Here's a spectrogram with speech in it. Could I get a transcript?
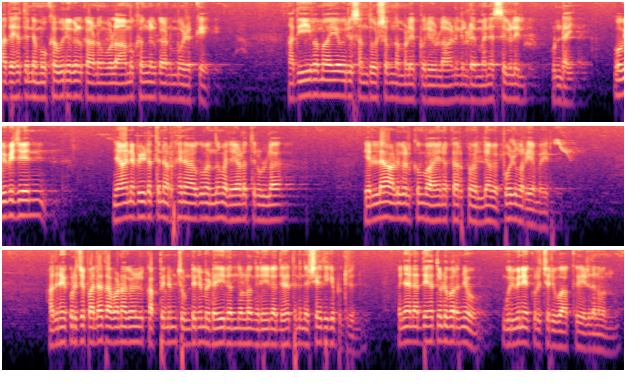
അദ്ദേഹത്തിന്റെ മുഖവുരകൾ കാണുമ്പോൾ ആമുഖങ്ങൾ കാണുമ്പോഴൊക്കെ അതീവമായ ഒരു സന്തോഷം നമ്മളെപ്പോലെയുള്ള ആളുകളുടെ മനസ്സുകളിൽ ഉണ്ടായി. ഒ വി വിജയൻ ജ്ഞാനപീഠത്തിന് അർഹനാകുമെന്ന് മലയാളത്തിലുള്ള എല്ലാ ആളുകൾക്കും വായനക്കാർക്കും എല്ലാം എപ്പോഴും അറിയാമായിരുന്നു. അതിനെക്കുറിച്ച് പല തവണകൾ കപ്പിനും ചുണ്ടിനും ഇടയിൽ എന്നുള്ള നിലയിൽ അദ്ദേഹത്തിന് നിഷേധിക്കപ്പെട്ടിരുന്നു. അപ്പം ഞാൻ അദ്ദേഹത്തോട് പറഞ്ഞു ഗുരുവിനെക്കുറിച്ചൊരു വാക്ക് എഴുതണമെന്ന്.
